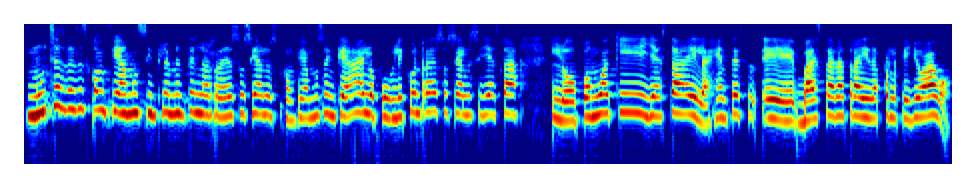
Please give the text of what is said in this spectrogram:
Muchas veces confiamos simplemente en las redes sociales, confiamos en que, ay, lo publico en redes sociales y ya está, lo pongo aquí y ya está, y la gente eh, va a estar atraída por lo que yo hago.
